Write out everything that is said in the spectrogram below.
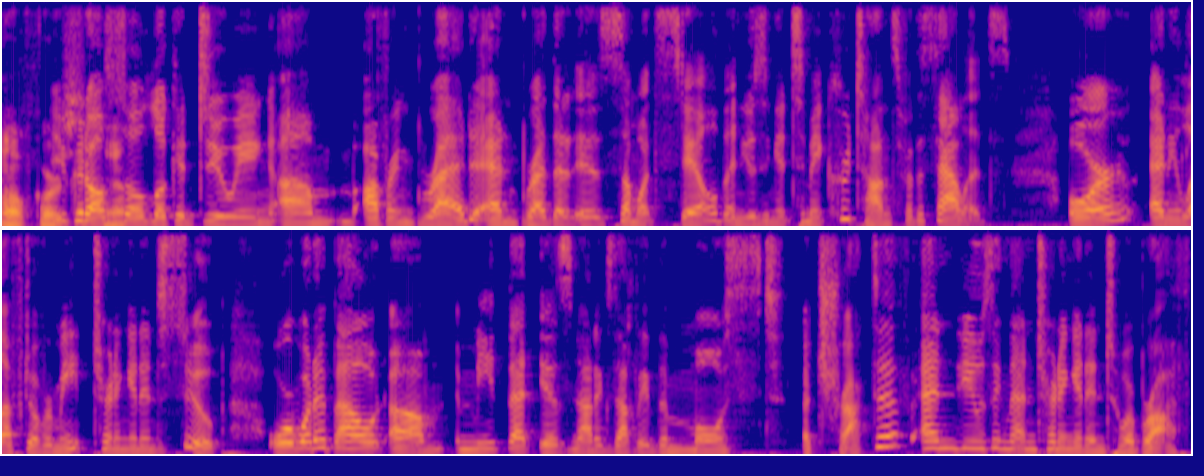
Oh, of course. You could also yeah. look at doing um, offering bread and bread that is somewhat stale, then using it to make croutons for the salads, or any leftover meat, turning it into soup. Or what about um, meat that is not exactly the most attractive and using that and turning it into a broth?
